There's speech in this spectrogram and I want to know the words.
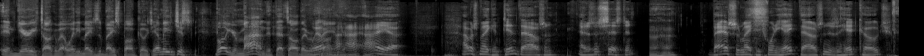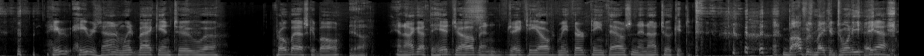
And Gary's talk about what he made as a baseball coach. I mean, it just blow your mind that that's all they were Well, paying you. I I, uh, I was making ten thousand as assistant. Uh huh. Bass was making twenty eight thousand as a head coach. he he resigned and went back into uh, pro basketball, Yeah. and I got the head job. And JT offered me thirteen thousand, and I took it. Bob was making twenty eight. Yeah, took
